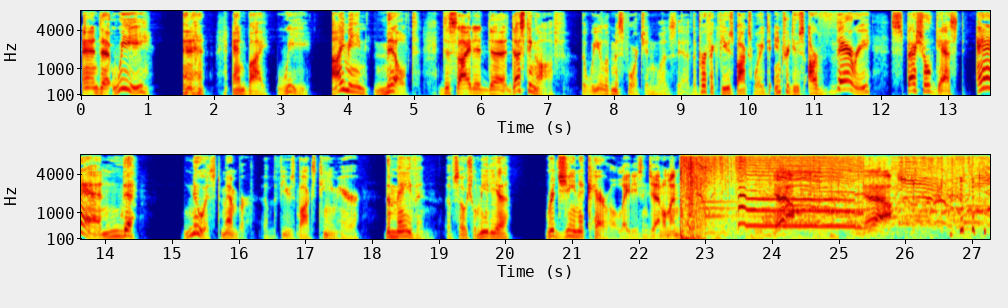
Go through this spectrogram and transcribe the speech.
And uh, we, and by we, I mean Milt, decided uh, dusting off the Wheel of Misfortune was uh, the perfect fuse box way to introduce our very special guest and newest member of the Fusebox team here, the maven of social media, Regina Carol, ladies and gentlemen. Yeah. Yeah.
